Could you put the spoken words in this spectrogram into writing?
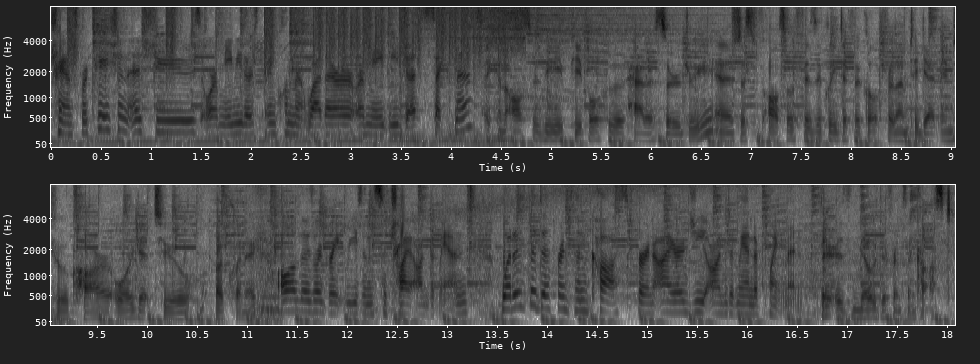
transportation issues or maybe there's inclement weather or maybe just sickness. It can also be people who have had a surgery and it's just also physically difficult for them to get into a car or get to a clinic. All of those are great reasons to try on demand. What is the difference in cost for an IRG on demand appointment? There is no difference in cost.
